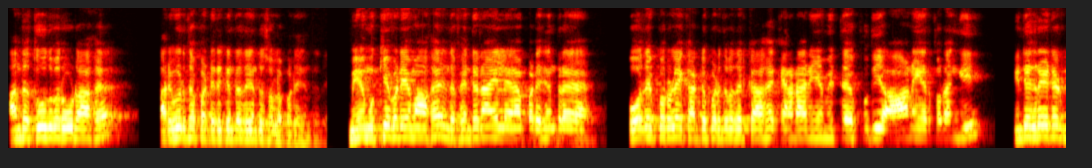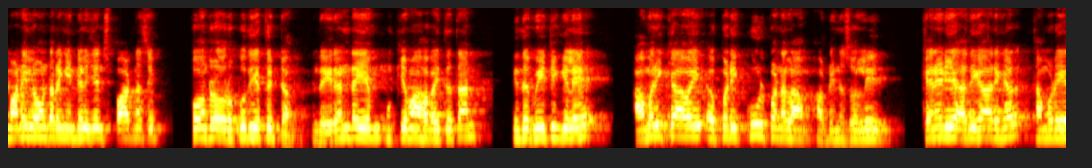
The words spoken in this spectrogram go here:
அந்த தூதுவர் ஊடாக அறிவுறுத்தப்பட்டிருக்கின்றது என்று சொல்லப்படுகின்றது. மிக முக்கிய விடயமாக இந்த ஃபென்டனாயில் எனப்படுகின்ற போதைப் பொருளை கட்டுப்படுத்துவதற்காக கனடா நியமித்த புதிய ஆணையர் தொடங்கி integrated money laundering intelligence partnership போன்ற ஒரு புதிய திட்டம். இந்த இரண்டையும் முக்கியமாக வைத்துத்தான் இந்த மீட்டிங்கிலே அமெரிக்காவை எப்படி கூல் பண்ணலாம் அப்படின்னு சொல்லி கனடிய அதிகாரிகள் தம்முடைய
